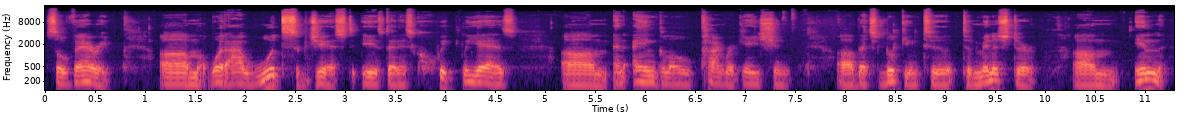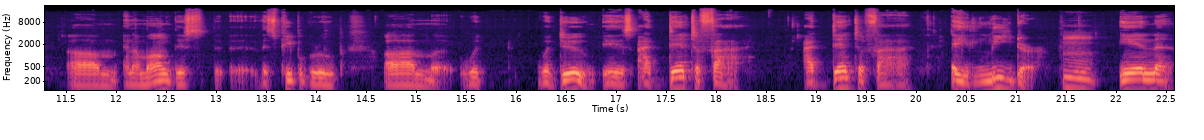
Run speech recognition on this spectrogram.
so varied. Um, what I would suggest is that as quickly as um, an Anglo congregation uh, that's looking to to minister um, in um, and among this this people group um, would would do is identify identify a leader in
